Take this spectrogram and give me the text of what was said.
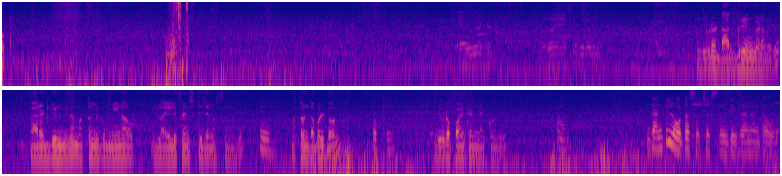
ఓకే. ఇది కూడా డార్క్ గ్రీన్ మేడం ఇది. ప్యారెట్ గ్రీన్ మీద మొత్తం మీకు మీనా ఇలా ఎలిఫెంట్స్ డిజైన్ వస్తుంది మీకు మొత్తం డబుల్ టోన్ ఓకే. ఇది కూడా పాయింట్ అండ్ నెక్ ఉంది. దానికి లోటస్ వచ్చేస్తుంది డిజైన్ అంతా కూడా.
